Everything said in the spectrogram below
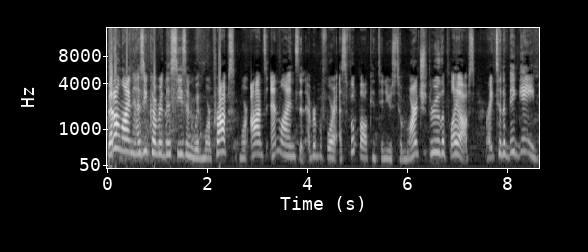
BetOnline has you covered this season with more props, more odds, and lines than ever before as football continues to march through the playoffs right to the big game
